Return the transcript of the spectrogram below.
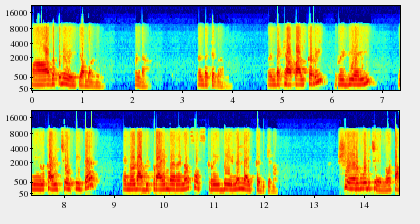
പാകത്തിന് വേവിക്കാൻ പാടുള്ളൂ വേണ്ട. വെണ്ടയ്ക്കതാണ് വെണ്ടയ്ക്ക പാൽക്കറി റെഡിയായി നിങ്ങൾ കഴിച്ചു നോക്കിയിട്ട് എന്നോട് അഭിപ്രായം പറയണം സബ്സ്ക്രൈബ് ചെയ്യണം ലൈക്ക് അടിക്കണം. ഷെയറും കൂടി ചെയ്യണം കേട്ടോ.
